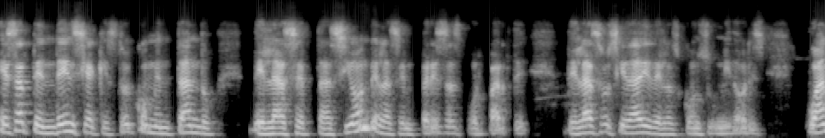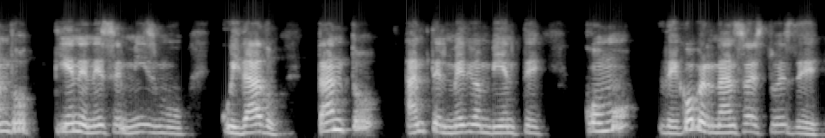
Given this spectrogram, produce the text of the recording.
esa tendencia que estoy comentando de la aceptación de las empresas por parte de la sociedad y de los consumidores, cuando tienen ese mismo cuidado, tanto ante el medio ambiente como de gobernanza, esto es de,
